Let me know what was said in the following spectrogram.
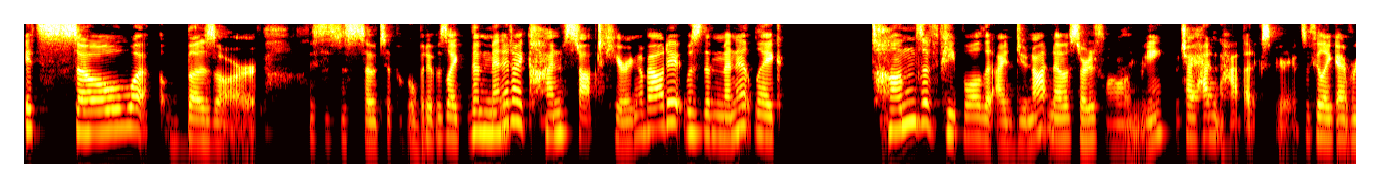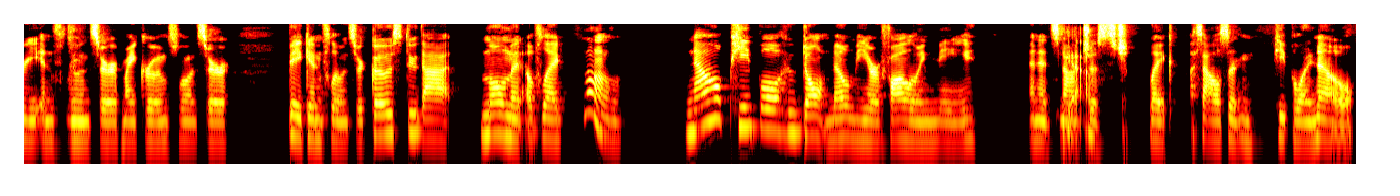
It's so bizarre. This is just so typical, but it was like the minute I kind of stopped caring about it was the minute like tons of people that I do not know started following me, which I hadn't had that experience. I feel like every influencer, micro influencer, big influencer goes through that moment of like, hmm, now people who don't know me are following me. And it's not yeah. just like a thousand people I know.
